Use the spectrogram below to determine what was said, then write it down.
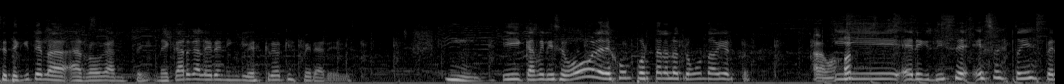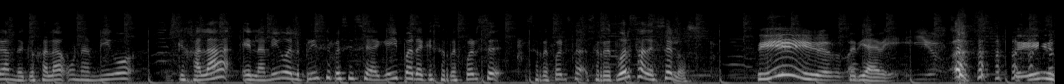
se te quite la arrogante. Me carga leer en inglés, creo que esperaré. Mm. Y Camila dice, oh, le dejó un portal al otro mundo abierto. Y Eric dice, eso estoy esperando, que ojalá un amigo, que ojalá el amigo del príncipe sí sea gay para que se refuerce, se refuerza, se retuerza de celos. Sí, ¿verdad? Sería bello. Sí,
